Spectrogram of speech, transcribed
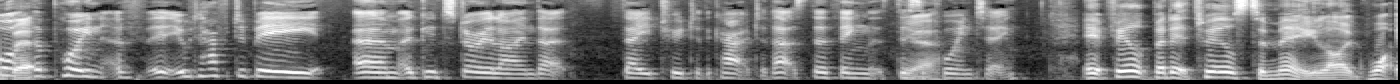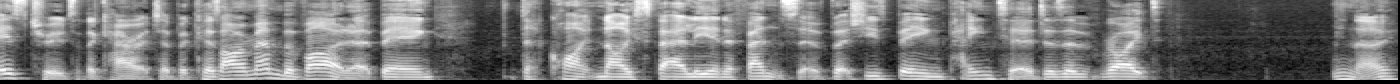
what bit. the point of it would have to be um, a good storyline that stayed true to the character. That's the thing that's Yeah. disappointing. It feel, but it feels to me like what is true to the character because I remember Violet being quite nice, fairly inoffensive, but she's being painted as a right, you know,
